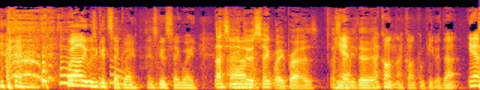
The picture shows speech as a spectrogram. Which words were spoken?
well, it was a good segue. It was a good segue. That's how you Um, do a segue, Bratters. That's yeah, how you do I can't. I can't compete with that. Yeah,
